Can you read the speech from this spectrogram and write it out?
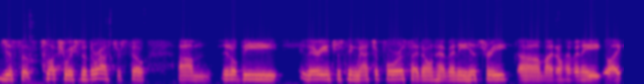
just a fluctuation of the roster. So, um, it'll be a very interesting matchup for us. I don't have any history. Um, I don't have any like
